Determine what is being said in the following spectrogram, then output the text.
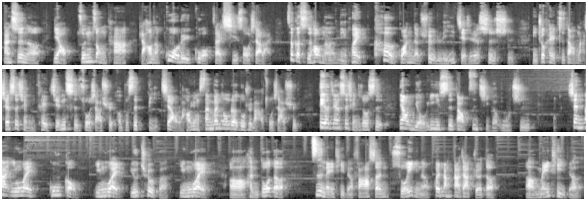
但是呢，要尊重他，然后呢，过滤过再吸收下来。这个时候呢，你会客观的去理解这些事实，你就可以知道哪些事情你可以坚持做下去，而不是比较，然后用三分钟热度去把它做下去。第二件事情就是要有意识到自己的无知。现在因为 Google，因为 YouTube，因为呃很多的自媒体的发生，所以呢会让大家觉得呃媒体的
